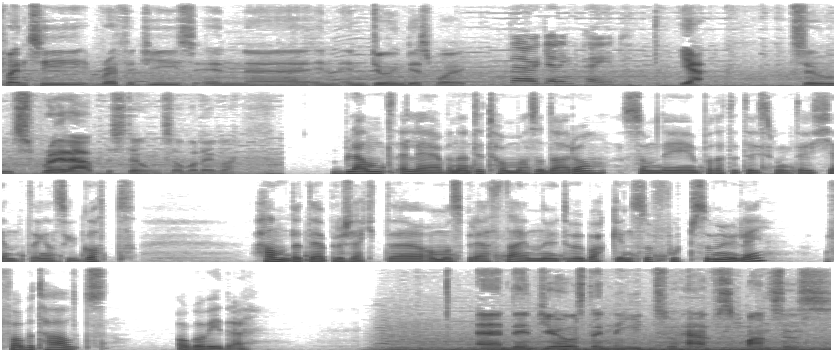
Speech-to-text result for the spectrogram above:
20 refugees in, uh, in, in doing this work. They're getting paid? Yeah, to spread out the stones or whatever. Blant elevene til Thomas og Daro, som de på dette tidspunktet kjente ganske godt, handlet det prosjektet om å spre steinene utover bakken så fort som mulig, få betalt og gå videre. And the NGOs, they need to have sponsors.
